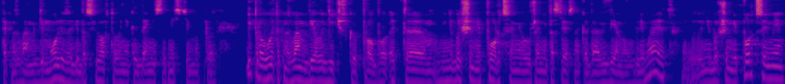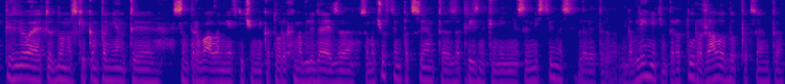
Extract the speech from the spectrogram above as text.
так называемого гемолиза, либо свертывания, когда несовместимы кровь и проводят так называемую биологическую пробу. Это небольшими порциями уже непосредственно, когда в вену вливает, небольшими порциями переливает донорские компоненты с интервалами, в течение которых наблюдает за самочувствием пациента, за признаками несовместимости, это давление, температура, жалобы пациента.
